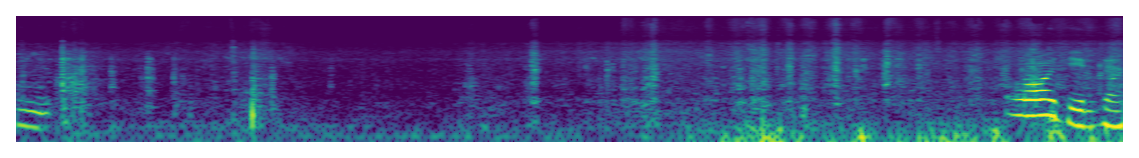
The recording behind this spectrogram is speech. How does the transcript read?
นี่ โอ้ย จีนกัน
